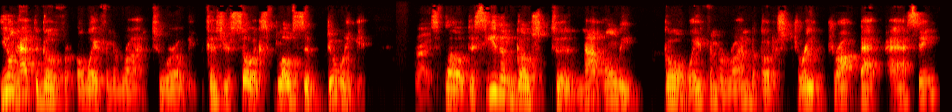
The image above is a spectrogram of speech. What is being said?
you don't have to go for, away from the run too early because you're so explosive doing it. Right. So to see them go to not only go away from the run, but go to straight drop back passing,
